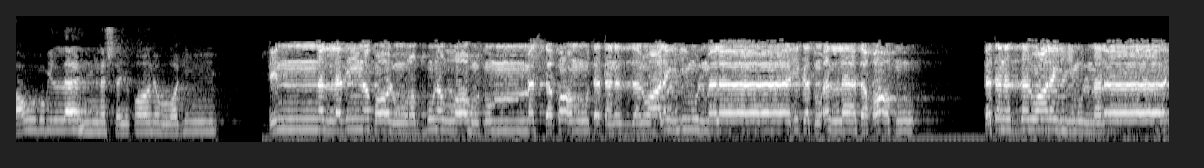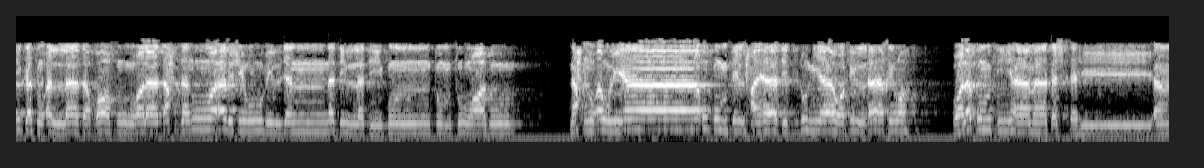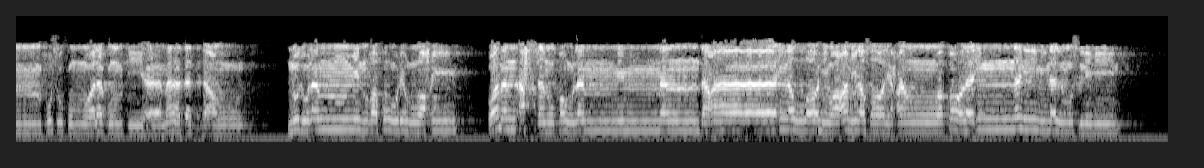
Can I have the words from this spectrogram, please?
أعوذ بالله من الشيطان الرجيم. إن الذين قالوا ربنا الله ثم استقاموا تتنزل عليهم الملائكة ألا تخافوا تتنزل عليهم الملائكة ألا تخافوا ولا تحزنوا وأبشروا بالجنة التي كنتم توعدون. نحن أولياؤكم في الحياة الدنيا وفي الآخرة. ولكم فيها ما تشتهي أنفسكم ولكم فيها ما تدعون نزلا من غفور رحيم ومن أحسن قولا ممن دعا إلى الله وعمل صالحا وقال إنني من المسلمين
